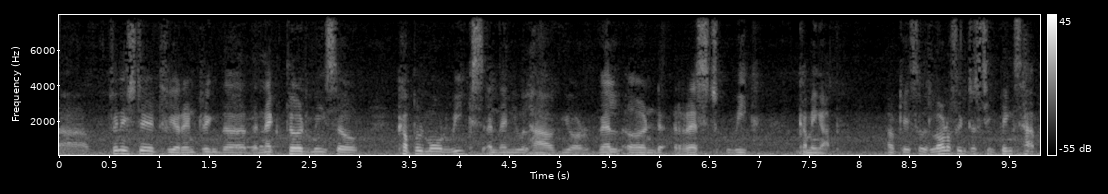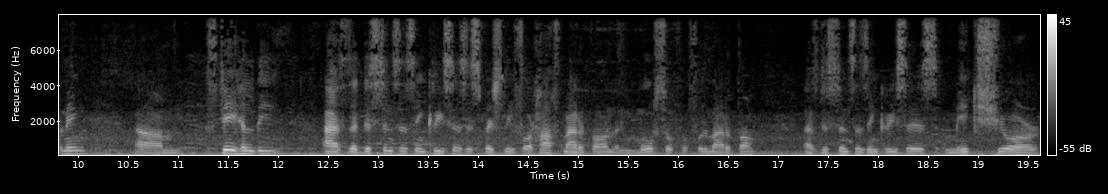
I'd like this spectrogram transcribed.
Uh, finished it. We are entering the, the next third MESO, couple more weeks, and then you will have your well earned rest week coming up. Okay, so a lot of interesting things happening um, stay healthy as the distances increases especially for half marathon and more so for full marathon. As distances increases make sure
